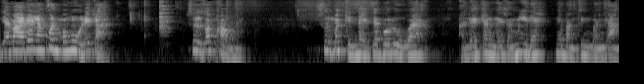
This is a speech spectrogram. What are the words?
อย่าบายได้ลังคนบ่หูได้กะซื้อกับเขาซื้อมากินได้แต่บ่รู้ว่า อันใดจังไหนก็มีได้ในบางสิ่งบางอย่าง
